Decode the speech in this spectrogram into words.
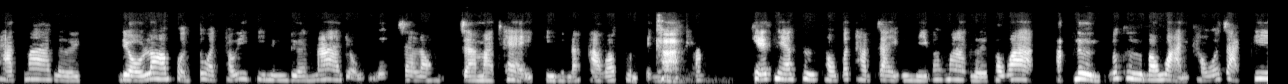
ครัดมากเลย เดี๋ยวรอผลตรวจเขาอีกทีหนึ่งเดือนหน้า เดี๋ยวจะลองจะมาแชร์อีกทีนึงนะคะ ว่าผลเป็นยังไงบ้างเคสเนี้ยคือเขาประทับใจอุนี้มากๆเลย เพราะว่าหนึ่งก็คือเบาหวานเขาว่าจากที่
